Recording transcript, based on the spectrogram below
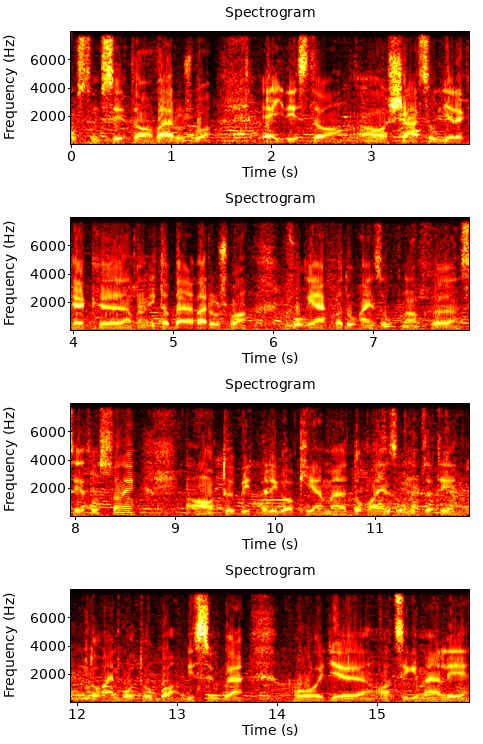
osztunk szét a városba. Egyrészt a, a srácok, gyerekek itt a belvárosba fogják a dohányzóknak szétosztani, a többit pedig a kiemelt dohányzó nemzeti dohányboltokba visszük be, hogy a cigi mellé,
